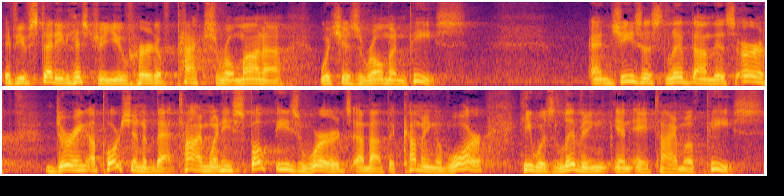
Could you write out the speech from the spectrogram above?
If you've studied history, you've heard of Pax Romana, which is Roman peace. And Jesus lived on this earth during a portion of that time. When he spoke these words about the coming of war, he was living in a time of peace.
